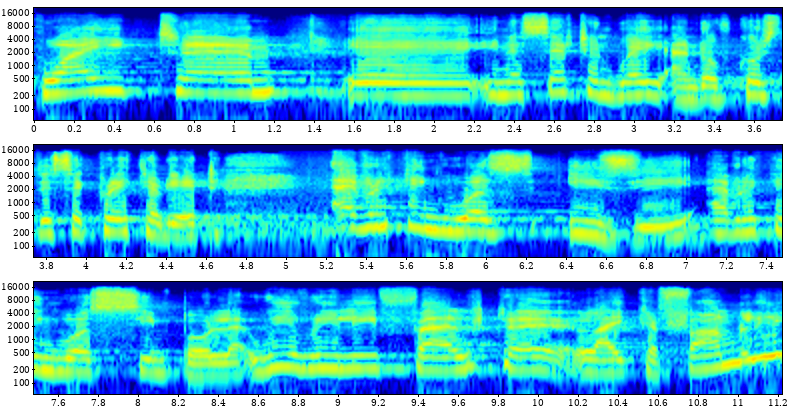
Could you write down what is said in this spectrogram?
quite um, uh, in a certain way, and of course the Secretariat everything was easy, everything was simple. We really felt uh, like a family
